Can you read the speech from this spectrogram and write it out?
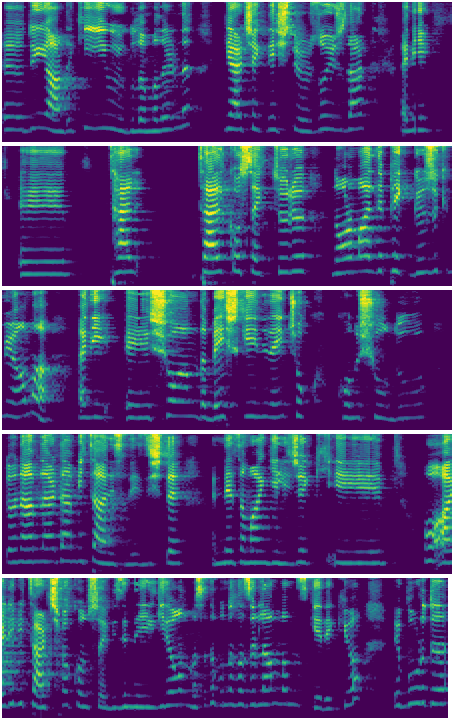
e, dünyadaki iyi uygulamalarını gerçekleştiriyoruz. O yüzden hani e, tel telko sektörü normalde pek gözükmüyor ama hani e, şu anda 5G'nin en çok konuşulduğu dönemlerden bir tanesindeyiz. İşte hani ne zaman gelecek e, o ayrı bir tartışma konusu bizimle ilgili olmasa da buna hazırlanmamız gerekiyor. Ve burada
